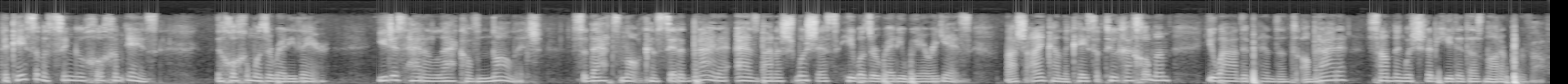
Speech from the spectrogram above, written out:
the case of a single chacham is the Chochem was already there. You just had a lack of knowledge. So that's not considered Breire, as Banashmushes, he was already where he is. Masha Einkan, the case of two Chachomim, you are dependent on Breire, something which Rabbi Hida does not approve of.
